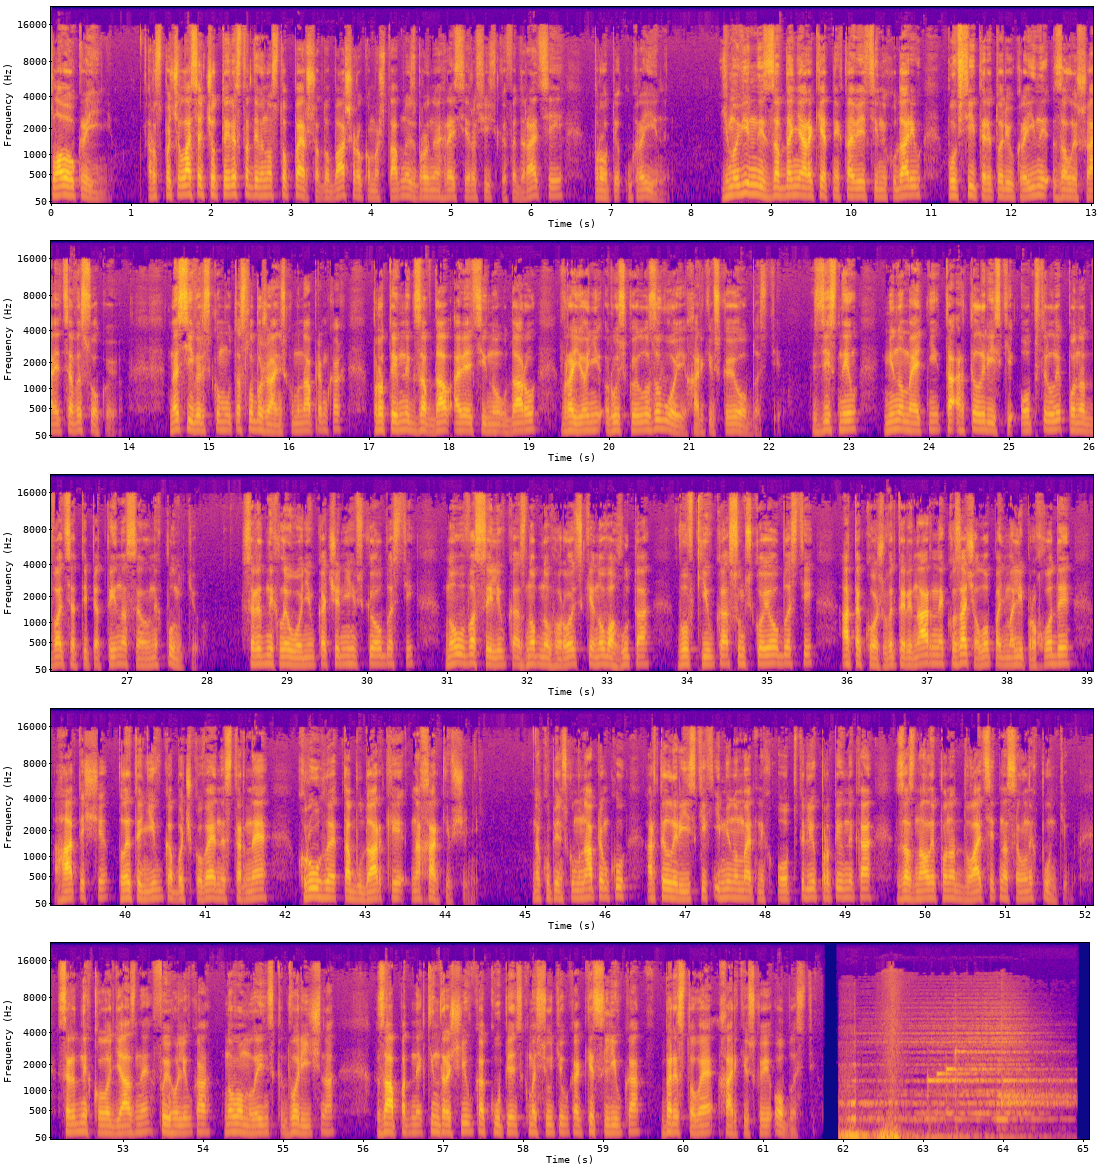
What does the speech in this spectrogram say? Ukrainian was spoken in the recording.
Слава Україні! Розпочалася 491-ша доба широкомасштабної збройної агресії Російської Федерації проти України. Ймовірність завдання ракетних та авіаційних ударів по всій території України залишається високою. На Сіверському та Слобожанському напрямках противник завдав авіаційного удару в районі Руської Лозової Харківської області. Здійснив мінометні та артилерійські обстріли понад 25 населених пунктів. Серед них Леонівка Чернігівської області, Нововасилівка, Знобновгородське, Нова Гута, Вовківка Сумської області, а також ветеринарне, Козача Лопань, Малі Проходи, Гатище, Плетенівка, Бочкове, Нестерне, Кругле та Бударки на Харківщині. На Куп'янському напрямку артилерійських і мінометних обстрілів противника зазнали понад 20 населених пунктів. Серед них Колодязне, Фиголівка, Новомлинськ, Дворічна, Западне, Кіндрашівка, Куп'янськ, Масютівка, Кислівка, Берестове Харківської області.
